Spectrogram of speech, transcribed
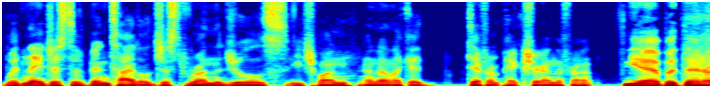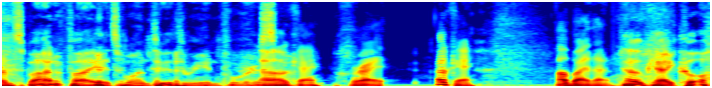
Wouldn't they just have been titled just "Run the Jewels" each one, and then like a different picture in the front? Yeah, but then on Spotify it's one, two, three, and four. Oh, okay, right, okay, I'll buy that. Okay, cool.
